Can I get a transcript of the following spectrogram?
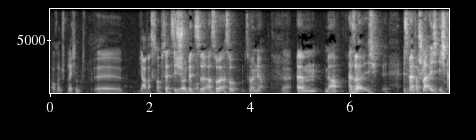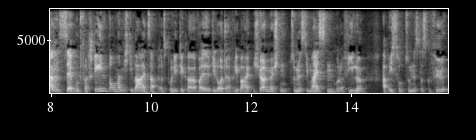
auch entsprechend, äh, ja, was. Ob es jetzt die Spitze, achso, achso, so, ja. Ja. Ähm, ja, also ich, ist mir einfach ich, ich kann es sehr gut verstehen, warum man nicht die Wahrheit sagt als Politiker, weil die Leute einfach die Wahrheit nicht hören möchten, zumindest die meisten oder viele, habe ich so zumindest das Gefühl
